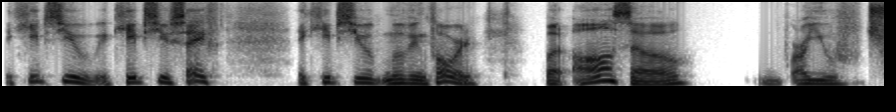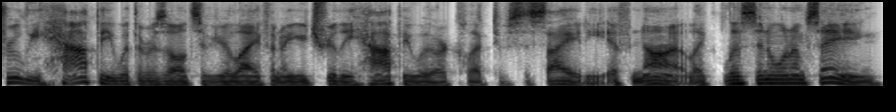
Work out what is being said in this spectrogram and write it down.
It keeps you, it keeps you safe. It keeps you moving forward. But also, are you truly happy with the results of your life? And are you truly happy with our collective society? If not, like, listen to what I'm saying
